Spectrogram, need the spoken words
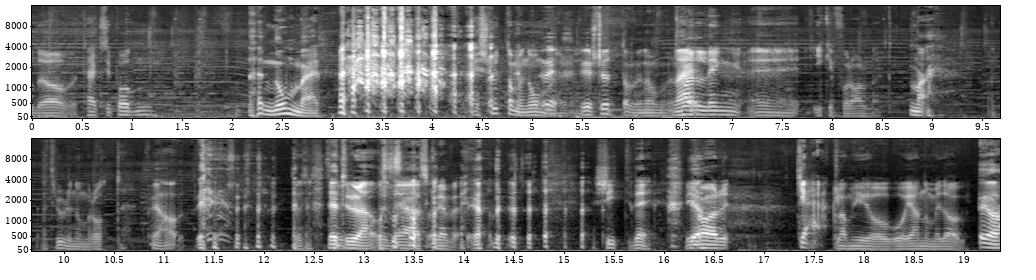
episode av Taxipodden. Nummer. Vi slutta med nummer. Vi slutta med nummer. Nei. Telling er ikke for alle. Nei. Jeg, jeg tror det er nummer åtte. Ja, Det, det tror jeg også. Det er det jeg har skrevet. Ja, det, i det. Vi Ja. har jækla mye å gå gjennom i dag. ja,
